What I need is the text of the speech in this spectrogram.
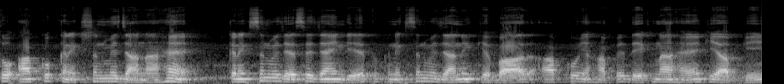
तो आपको कनेक्शन में जाना है। कनेक्शन में जैसे जाएँगे तो कनेक्शन में जाने के बाद आपको यहाँ पे देखना है कि आपकी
